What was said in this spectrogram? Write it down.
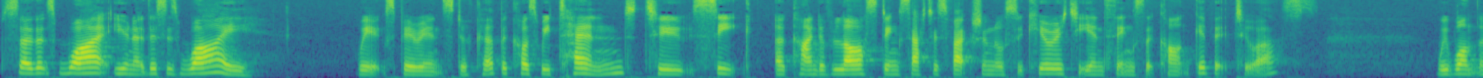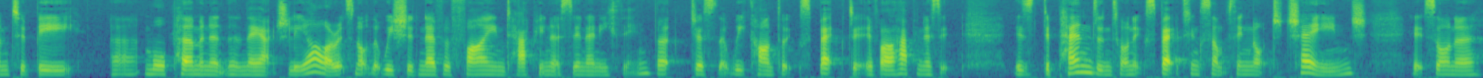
So that's why, you know, this is why we experience dukkha, because we tend to seek a kind of lasting satisfaction or security in things that can't give it to us. We want them to be uh, more permanent than they actually are. It's not that we should never find happiness in anything, but just that we can't expect it. If our happiness is dependent on expecting something not to change, it's on a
